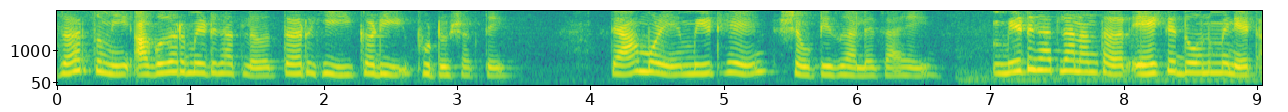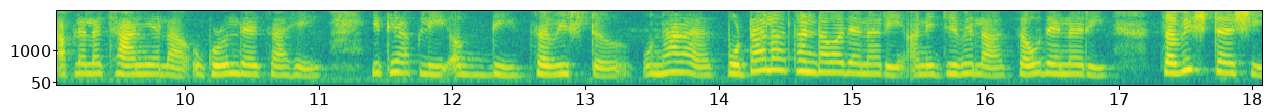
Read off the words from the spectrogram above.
जर तुम्ही अगोदर मीठ घातलं तर ही कढी फुटू शकते. त्यामुळे मीठ हे शेवटीच घालायचं आहे. मीठ घातल्यानंतर एक ते दोन मिनिट आपल्याला छान याला उकळून द्यायचं आहे. इथे आपली अगदी चविष्ट उन्हाळ्यात पोटाला थंडावा देणारी आणि जिभेला चव देणारी चविष्ट अशी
